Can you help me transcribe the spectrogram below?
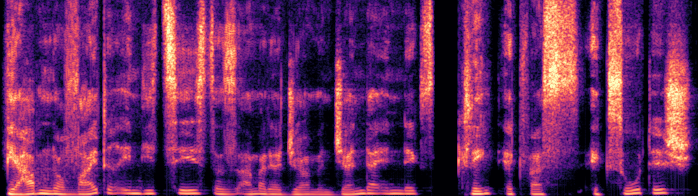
Wir haben noch weitere Indizes. Das ist einmal der German Gender Index. Klingt etwas exotisch,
